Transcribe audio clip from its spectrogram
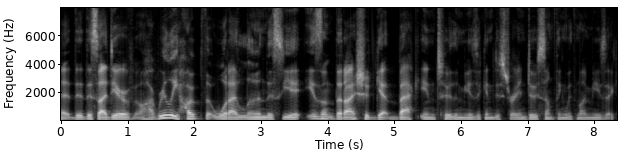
uh, this idea of, oh, I really hope that what I learned this year isn't that I should get back into the music industry and do something with my music.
